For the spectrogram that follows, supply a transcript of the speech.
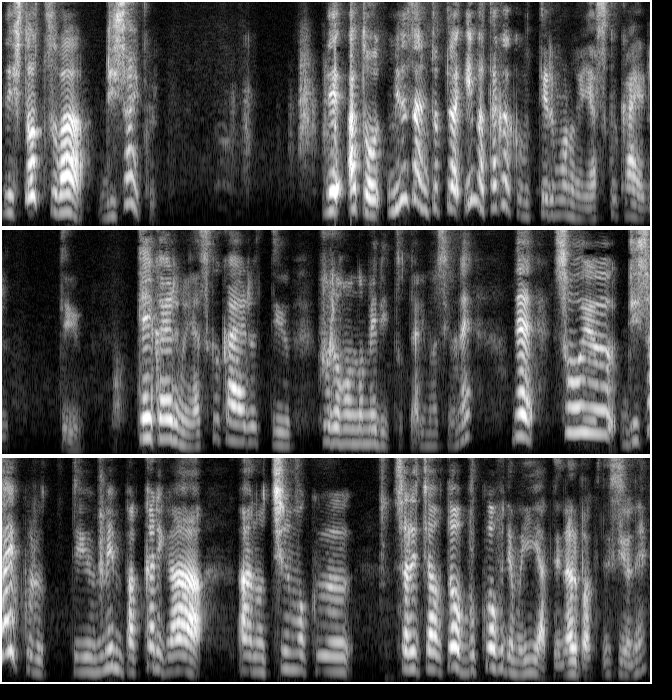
で、1つはリサイクル。で、あと、皆さんにとっては今高く売ってるものが安く買えるっていう。定価よりも安く買えるっていう古本のメリットってありますよね。で、そういうリサイクルっていう面ばっかりが、あの、注目されちゃうと、ブックオフでもいいやってなるわけですよね。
